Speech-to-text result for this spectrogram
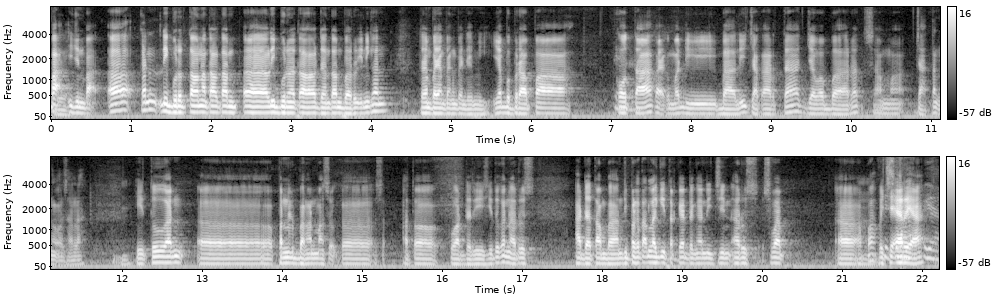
Pak, izin Pak. Eh, kan libur tahun Natal tahun eh, libur Natal dan tahun baru ini kan dalam bayang-bayang pandemi. Ya beberapa kota kayak kemarin di Bali, Jakarta, Jawa Barat sama Jateng kalau salah. Itu kan eh, penerbangan masuk ke atau keluar dari situ kan harus ada tambahan diperketat lagi terkait dengan izin harus swab eh, apa PCR ya. iya.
